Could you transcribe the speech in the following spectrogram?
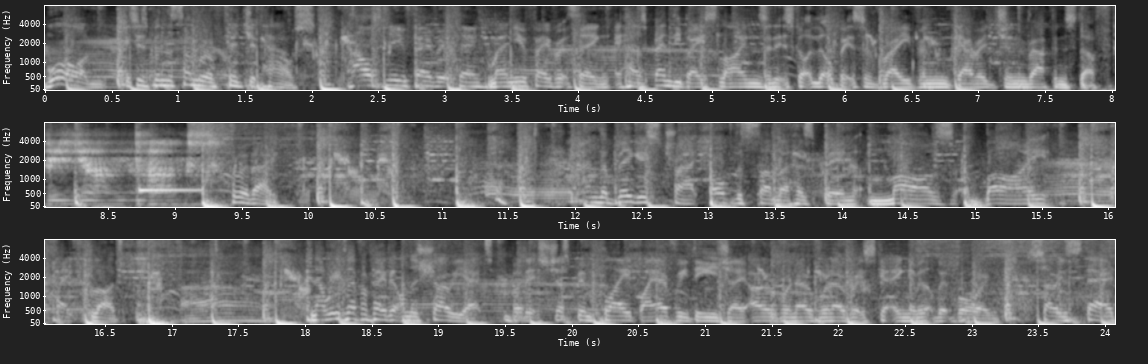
One, it has been the summer of Fidget House. Carl's new favourite thing. My new favourite thing. It has bendy bass lines and it's got little bits of rave and garage and rap and stuff. Who are they? And the biggest track of the summer has been Mars by Fake Blood. Ah. Now, we've never played it on the show yet, but it's just been played by every DJ over and over and over. It's getting a little bit boring. So instead,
